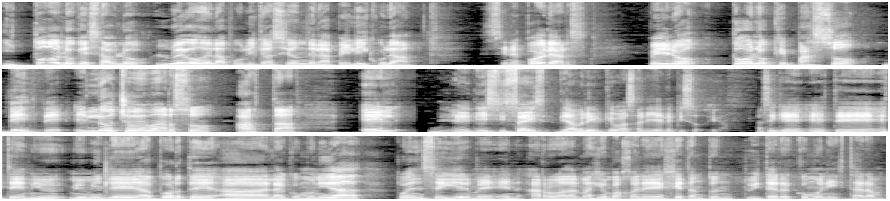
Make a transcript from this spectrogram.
y todo lo que se habló luego de la publicación de la película, sin spoilers, pero todo lo que pasó desde el 8 de marzo hasta el eh, 16 de abril que va a salir el episodio. Así que este, este es mi, mi humilde aporte a la comunidad. Pueden seguirme en arroba dalmas-ndg tanto en Twitter como en Instagram.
